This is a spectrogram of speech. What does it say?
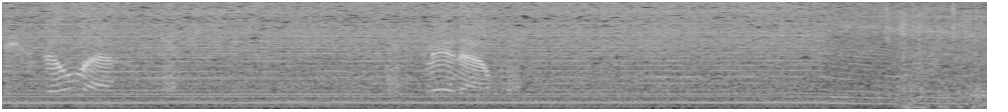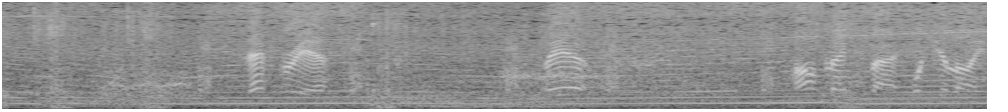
He's still there. Clear now. Left rear. Clear. Half length back. Watch your line.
